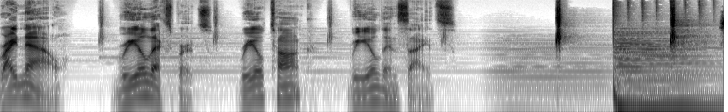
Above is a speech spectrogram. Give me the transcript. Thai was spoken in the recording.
right now. Real experts, real talk, real insights.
